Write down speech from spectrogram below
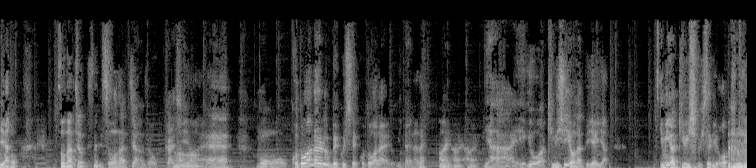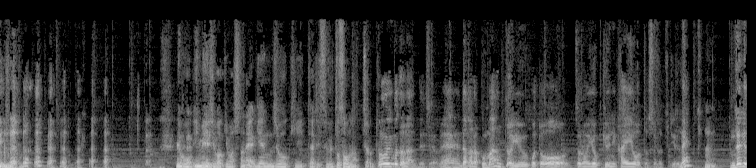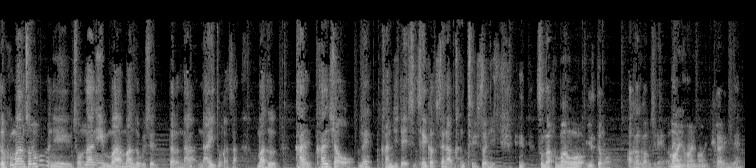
い やなるほど。そうなっちゃうんですね。そうなっちゃうんですよ。おかしいよね。もう、断られるべくして断られるみたいなね。はいはいはい。いやー、営業は厳しいよなって、いやいや、君が厳しくしてるよ。でも、イメージ湧きましたね。現状を聞いたりするとそうなっちゃうと。そういうことなんですよね。だから不満ということをその欲求に変えようとするっていうね。うん。だけど不満そのものにそんなにまあ満足してたらなないとかさ、まず感感謝をね、感じて生活せなあかんっていう人に、そんな不満を言ってもあかんかもしれんよね。はいはいはい。仮にね。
